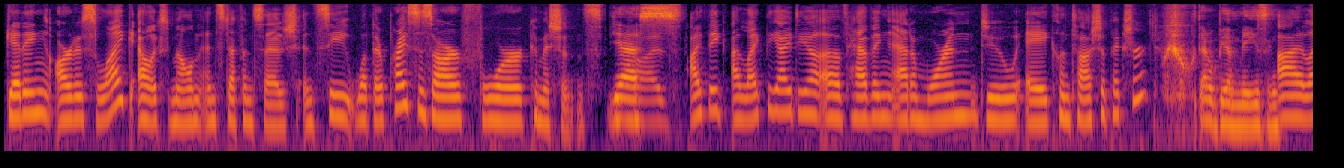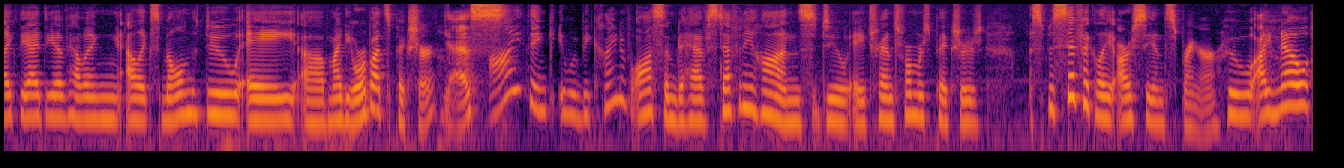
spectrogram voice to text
getting artists like Alex Milne and Stefan Sejic and see what their prices are for commissions. Yes. Because I think I like the idea of having Adam Warren do a Clintasha picture. Whew, that would be amazing. I like the idea of having Alex Milne do a uh, Mighty Orbots picture. yes. I think it would be kind of awesome to have Stephanie Hans do a Transformers pictures, specifically Arcee and Springer, who I know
